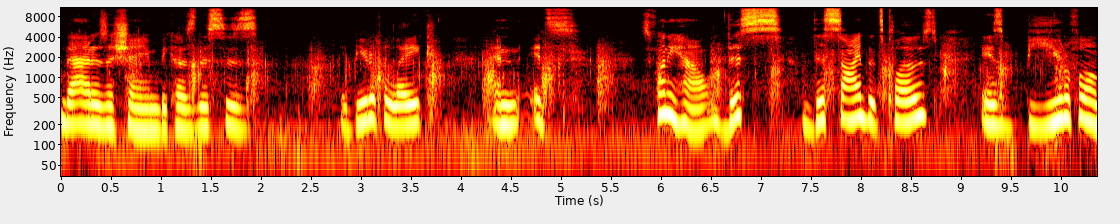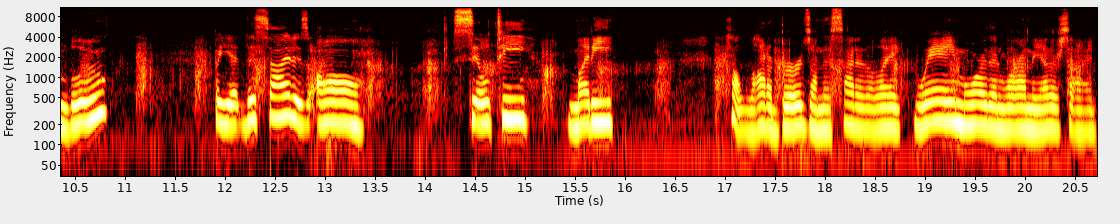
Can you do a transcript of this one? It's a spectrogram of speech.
That is a shame because this is a beautiful lake and it's it's funny how this this side that's closed is beautiful and blue but yet this side is all silty, muddy, there's a lot of birds on this side of the lake, way more than were on the other side.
